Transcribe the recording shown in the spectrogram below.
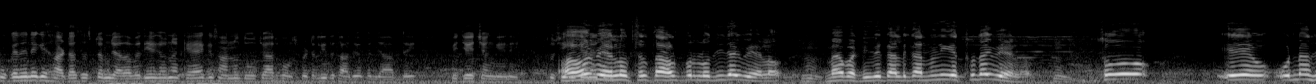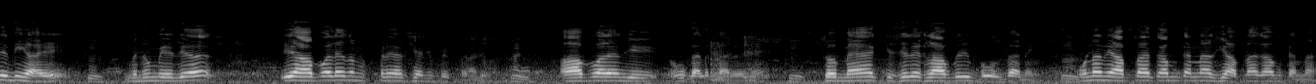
ਉਹ ਕਹਿੰਦੇ ਨੇ ਕਿ ਸਾਡਾ ਸਿਸਟਮ ਜ਼ਿਆਦਾ ਵਧੀਆ ਹੈ ਉਹਨਾਂ ਕਿਹਾ ਹੈ ਕਿ ਸਾਨੂੰ ਦੋ ਚਾਰ ਹਸਪੀਟਲ ਹੀ ਦਿਖਾ ਦਿਓ ਪੰਜਾਬ ਦੇ ਵੀ ਜੇ ਚੰਗੇ ਨੇ। ਤੁਸੀਂ ਆਹ ਵੇਖ ਲਓ ਸੁਲਤਾਨਪੁਰ ਲੋਧੀ ਦਾ ਹੀ ਵੇਖ ਲਓ। ਮੈਂ ਵੱਡੀ ਦੀ ਗੱਲ ਕਰਨੀ ਨਹੀਂ ਇੱਥੋਂ ਦਾ ਹੀ ਵੇਖ ਲਓ। ਸੋ ਇਹ ਉਹਨਾਂ ਦੇ ਨਹੀਂ ਆਏ। ਮੈਨੂੰ ਮਿਲਿਆ ਇਹ ਆਪ ਵਾਲਿਆਂ ਦਾ ਪੜਿਆ ਸੀ ਅੱਜ ਪੇਪਰ ਹਾਂਜੀ। ਆਪ ਵਾਲਿਆਂ ਦੀ ਉਹ ਗੱਲ ਕਰ ਰਹੇ ਨੇ। ਸੋ ਮੈਂ ਕਿਸੇ ਦੇ ਖਿਲਾਫ ਕੋਈ ਬੋਲਦਾ ਨਹੀਂ। ਉਹਨਾਂ ਨੇ ਆਪਣਾ ਕੰਮ ਕਰਨਾ ਸੀ ਆਪਣਾ ਕੰਮ ਕਰਨਾ।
